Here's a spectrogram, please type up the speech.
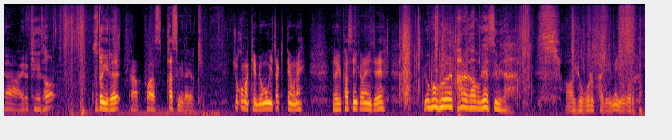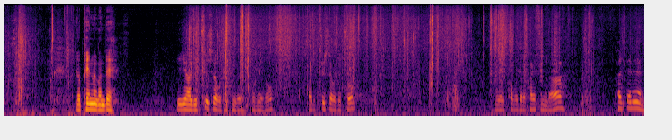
자 이렇게 해서 구덩이를 다 파, 팠습니다 이렇게. 조그맣게 묘목이 작기 때문에 이렇게 팠으니까 이제 묘목을 파러 가보겠습니다. 아 요거를 파야 되겠네 요거를. 옆에 있는 건데 이게 아주 튼실하고 좋습니다 보기에도. 아주 튼실하고 좋죠? 이걸 파보도록 하겠습니다. 팔 때는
